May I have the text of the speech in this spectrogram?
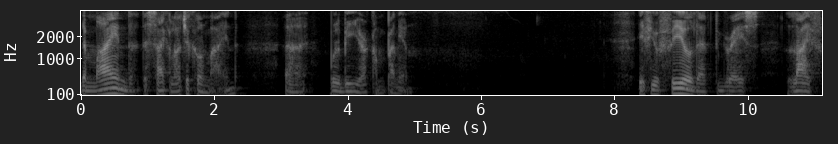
the mind, the psychological mind, uh, will be your companion. If you feel that grace, life,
